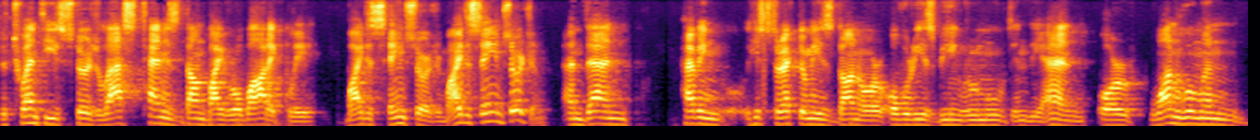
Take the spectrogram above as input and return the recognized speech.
the 20 surgery last 10 is done by robotically by the same surgeon by the same surgeon. And then having hysterectomy is done or ovaries being removed in the end or one woman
